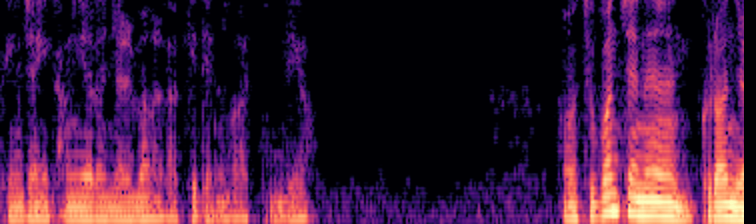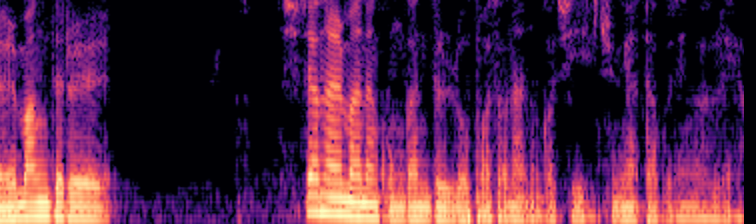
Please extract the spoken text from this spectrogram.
굉장히 강렬한 열망을 갖게 되는 것 같은데요. 어, 두 번째는 그런 열망들을 실현할 만한 공간들로 벗어나는 것이 중요하다고 생각을 해요.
